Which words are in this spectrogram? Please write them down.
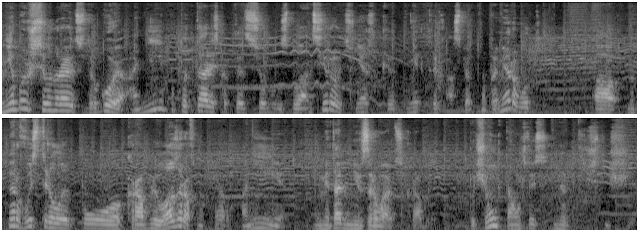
Мне больше всего нравится другое. Они попытались как-то это все сбалансировать в несколько- некоторых аспектах. Например, вот, а, например, выстрелы по кораблю лазеров, например, они моментально не взрываются корабли. Почему? Потому что есть энергетический щит.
